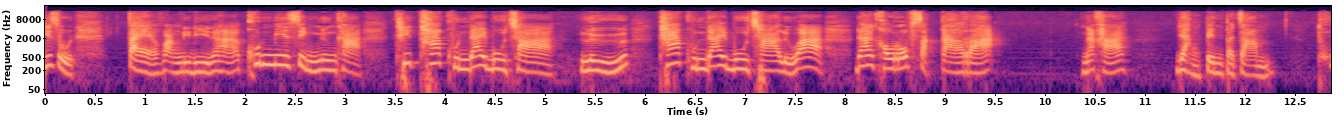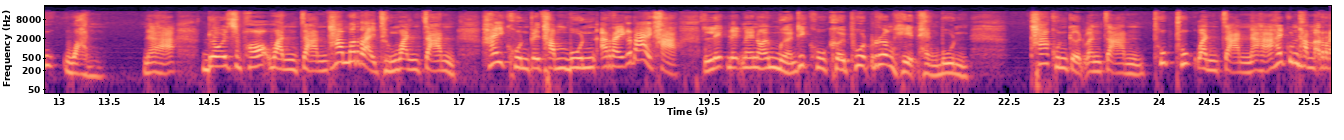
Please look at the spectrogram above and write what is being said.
ที่สุด แต่ฟังดีๆนะคะ คุณมีสิ่งหนึ่งค่ะ ที่ถ้าคุณได้บูชา หรือถ้าคุณได้บูชาหรือว่าได้เคารพสักการะนะคะ อย่างเป็นประจำทุกวันนะคะ โดยเฉพาะวันจันทร์ถ้าเมื่อไหร่ถึงวันจันทร์ ให้คุณไปทำบุญอะไรก็ได้ค่ะ เล็กๆ น้อยๆ เหมือนที่ครูเคยพูดเรื่องเหตุแห่งบุญ ถ้าคุณเกิดวันจันทร์ ทุกๆ วันจันทร์นะคะ ให้คุณทำอะไร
